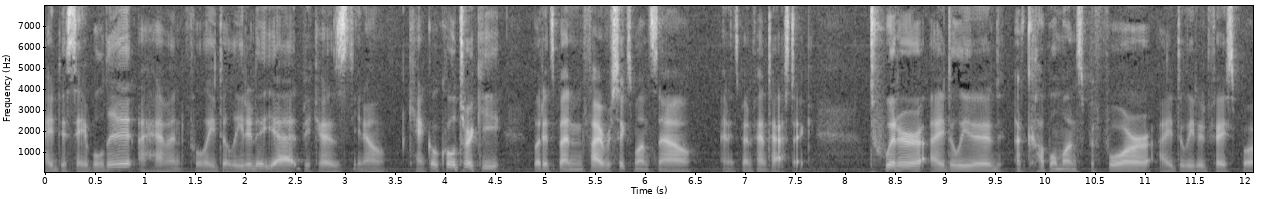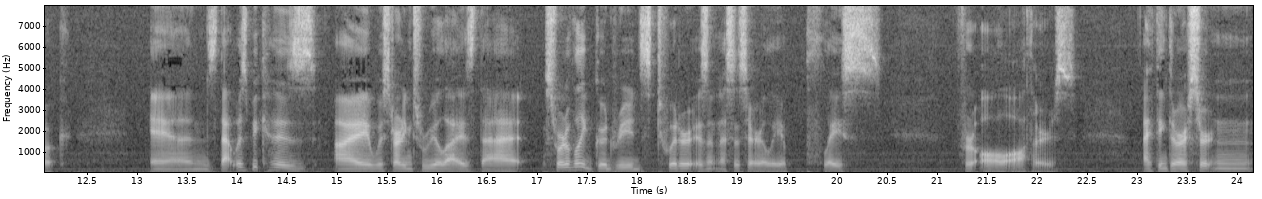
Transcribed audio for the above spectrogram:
I disabled it. I haven't fully deleted it yet because, you know, can't go cold turkey, but it's been five or six months now and it's been fantastic. Twitter, I deleted a couple months before I deleted Facebook. And that was because I was starting to realize that, sort of like Goodreads, Twitter isn't necessarily a place for all authors. I think there are certain,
